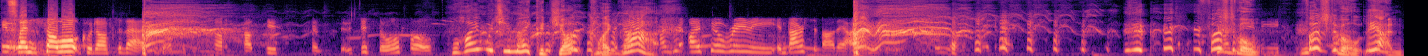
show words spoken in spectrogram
It went so awkward after that. About two. It was just awful. Why would you make a joke like that? I, re- I feel really embarrassed about it. I First of all, first of all, Leanne,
